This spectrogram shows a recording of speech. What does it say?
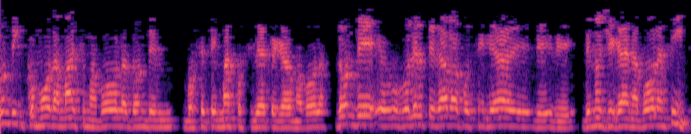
onde incomoda mais uma bola, onde você tem mais possibilidade de pegar uma bola, onde o goleiro te dava a possibilidade de, de, de não chegar na bola, enfim.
